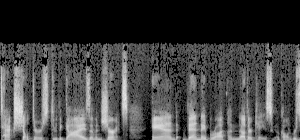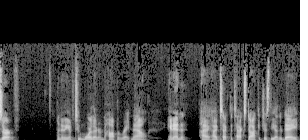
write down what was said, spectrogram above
tax shelters through the guise of insurance. And then they brought another case called Reserve. And then they have two more that are in the hopper right now. And then I, I checked the tax docket just the other day.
